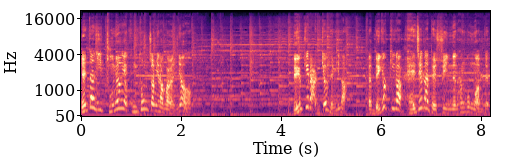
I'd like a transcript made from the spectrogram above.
일단 이 두 명의 공통점이라고 하면요. 뇌격기를 안 껴도 됩니다. 그러니까 뇌격기가 배제가 될 수 있는 항공모함들.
